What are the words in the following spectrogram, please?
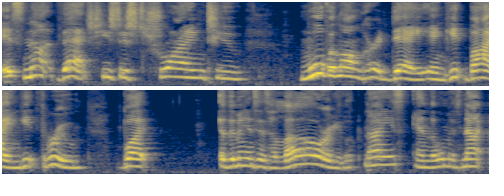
It's not that. She's just trying to move along her day and get by and get through. But if the man says hello or you look nice and the woman's not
